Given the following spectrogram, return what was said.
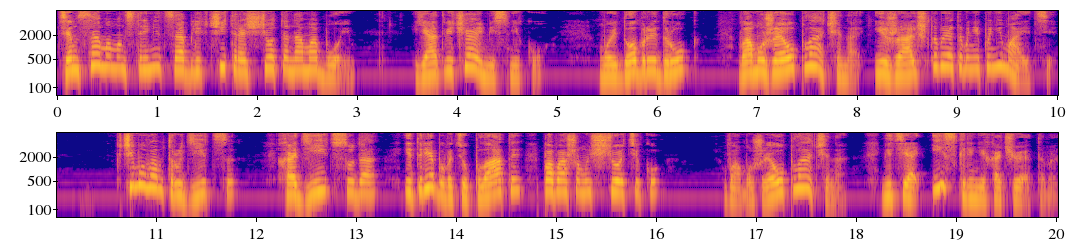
Тем самым он стремится облегчить расчеты нам обоим. Я отвечаю мяснику. Мой добрый друг, вам уже уплачено, и жаль, что вы этого не понимаете. К чему вам трудиться, ходить сюда — и требовать уплаты по вашему счетику. Вам уже уплачено, ведь я искренне хочу этого.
